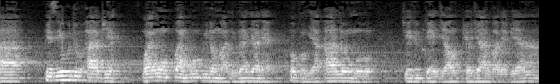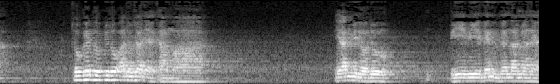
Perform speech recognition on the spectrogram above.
အားပစ္စည်းဝတ္ထုအားဖြင့်ဝိုင်းဝန်းပံ့ပိုးပြီးတော့မှလူတန်းကြတဲ့ပုဂ္ဂိုလ်များအားလုံးကိုကျေးဇူးတင်ကြောင်းပြောကြားပါတယ်ဗျာထိုကဲ့သို့ပြုလို့အားထုတ်ကြတဲ့အခါမှာတရားမြစ်တော်တို့ ဘီဘီအသင်းသူသင်သားများနဲ့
